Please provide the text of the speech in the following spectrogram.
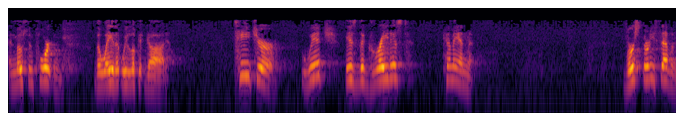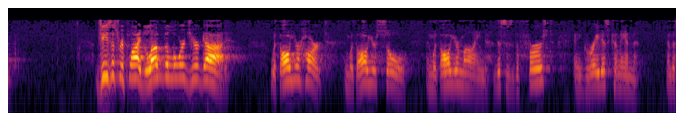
and most important, the way that we look at God. Teacher, which is the greatest commandment? Verse 37. Jesus replied, Love the Lord your God with all your heart and with all your soul and with all your mind. This is the first and greatest commandment. And the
